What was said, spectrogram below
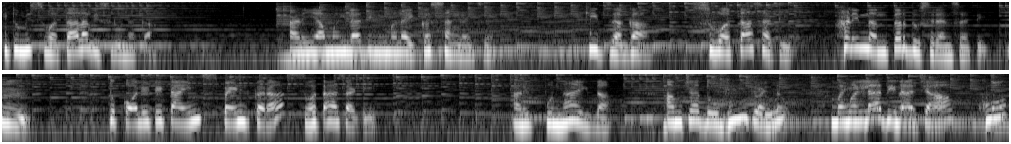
की तुम्ही स्वतःला विसरू नका. आणि या महिला दिनी मला एकच सांगायचं आहे की जगा स्वतःसाठी आणि नंतर दुसऱ्यांसाठी. तो क्वालिटी टाइम स्पेंड करा स्वतःसाठी. आणि पुन्हा एकदा आमच्या दोघींकडून महिला दिनाच्या खूप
